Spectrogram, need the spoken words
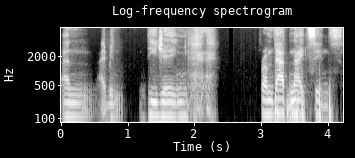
And I've been DJing from that night since.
